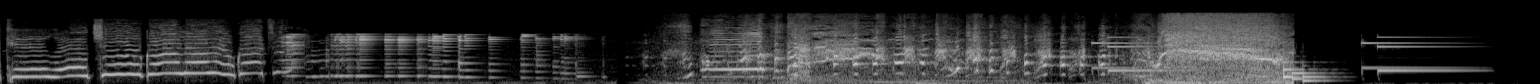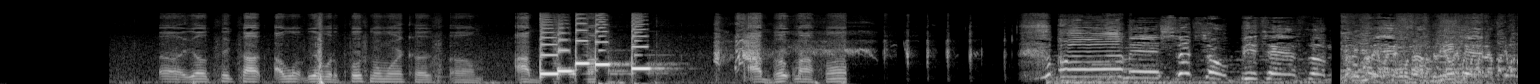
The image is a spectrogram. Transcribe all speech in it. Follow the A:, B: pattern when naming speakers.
A: I can't let you go now. I've got.
B: Uh, yo, TikTok, I won't be able to post no more because, um, I I broke my phone.
C: Oh man, shut your bitch ass up. Bitch ass.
